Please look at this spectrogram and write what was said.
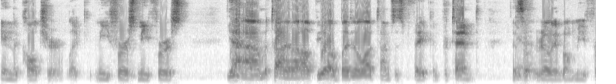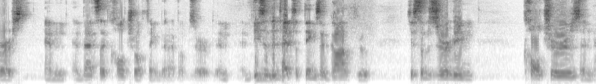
in the culture. Like me first, me first. Yeah, I'm Italian. I'll help you out, but a lot of times it's fake and pretend. It's Yeah. really about me first, and and that's a cultural thing that I've observed. And, and these are the Mhm. types of things I've gone through, just observing cultures and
